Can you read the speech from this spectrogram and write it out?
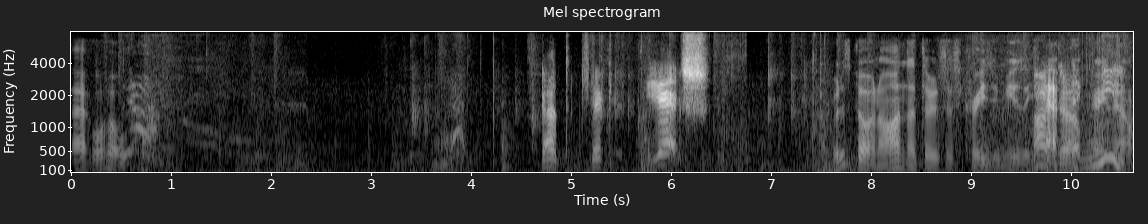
That will help. got the chicken. Yes. What is going on that there's this crazy music I happening right now?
